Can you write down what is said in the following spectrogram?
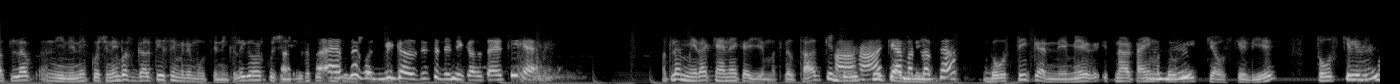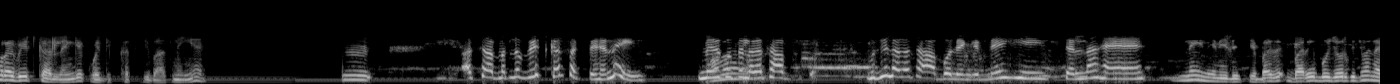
मतलब नहीं नहीं नहीं कुछ नहीं बस गलती से मेरे मुँह से निकलेगा और कुछ नहीं ऐसा कुछ ऐसा कुछ भी गलती से नहीं निकलता है ठीक है? मतलब मेरा कहने का ये मतलब था कि हाँ दोस्ती हाँ क्या मतलब था? दोस्ती करने में इतना टाइम मतलब हम्म। वेट किया उसके लिए तो उसके लिए हम्म। थोड़ा वेट कर लेंगे कोई दिक्कत की बात नहीं है। हम्म, अच्छा मतलब वेट कर सकते हैं नहीं? मेरे को तो हाँ। लगा था आप मुझे लगा था आप बोलेंगे नहीं चलना है। नहीं नहीं नहीं देखिए बड़े बुज़ुर्ग जो है ना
